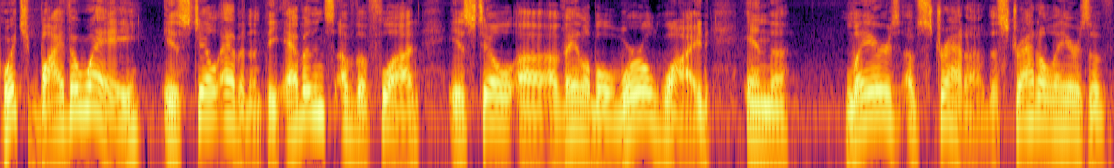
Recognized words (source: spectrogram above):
which, by the way, is still evident. The evidence of the flood is still uh, available worldwide in the layers of strata, the strata layers of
